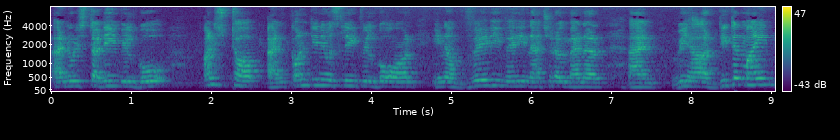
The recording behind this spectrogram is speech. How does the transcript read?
and your study will go unstopped and continuously it will go on in a very very natural manner. And we are determined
